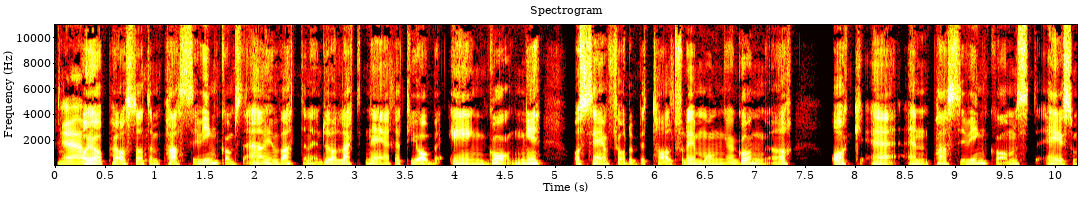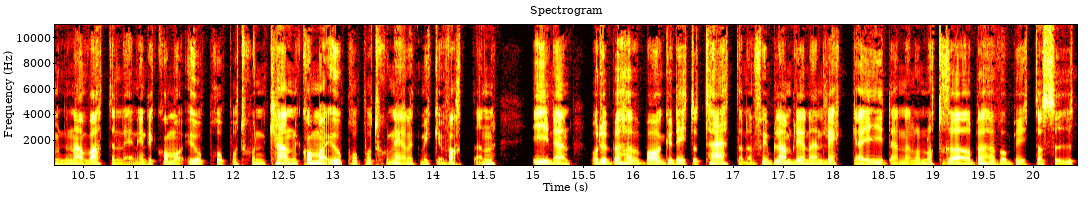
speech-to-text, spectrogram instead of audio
Ja. Och jag påstår att en passiv inkomst är ju en vattenledning. Du har lagt ner ett jobb en gång och sen får du betalt för det många gånger. Och eh, en passiv inkomst är som den här vattenledningen, det kommer oproportion, kan komma oproportionerligt mycket vatten i den och du behöver bara gå dit och täta den, för ibland blir det en läcka i den eller något rör behöver bytas ut.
